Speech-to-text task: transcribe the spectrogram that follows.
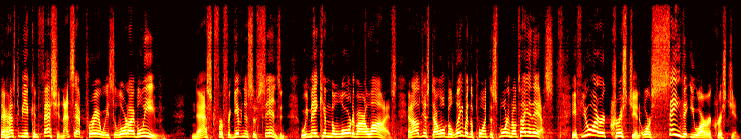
There has to be a confession. That's that prayer where you say, Lord, I believe. and ask for forgiveness of sins and we make him the lord of our lives and i'll just i won't belabor the point this morning but i'll tell you this if you are a christian or say that you are a christian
